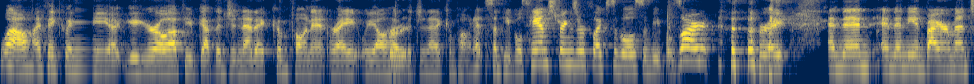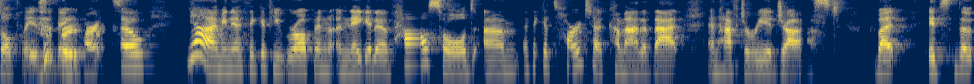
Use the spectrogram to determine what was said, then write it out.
Well, I think when you, you grow up, you've got the genetic component, right? We all have right. the genetic component. Some people's hamstrings are flexible, some people's aren't, right? and then and then the environmental plays a big right. part. So yeah, I mean, I think if you grow up in a negative household, um, I think it's hard to come out of that and have to readjust. But it's the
